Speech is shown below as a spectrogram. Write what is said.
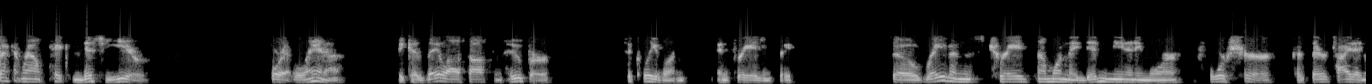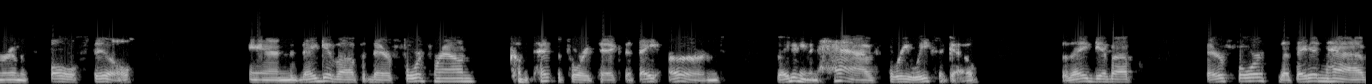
second round pick this year for Atlanta because they lost Austin Hooper to Cleveland in free agency. So Ravens trade someone they didn't need anymore for sure because their tight end room is full still. And they give up their fourth round compensatory pick that they earned. They didn't even have three weeks ago. So they give up their fourth that they didn't have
